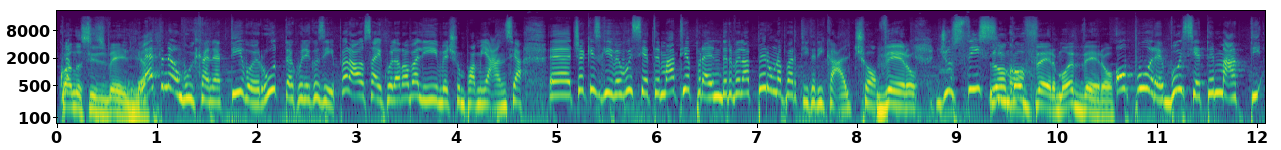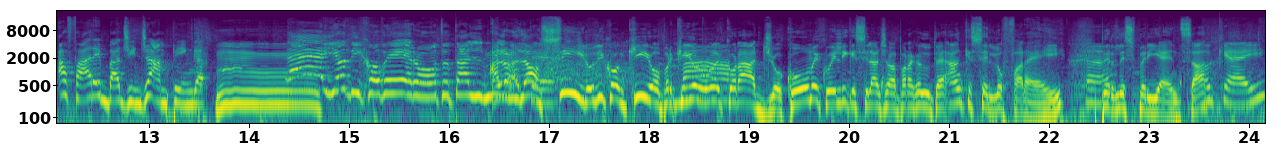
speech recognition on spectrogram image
quando si sveglia. L'Etna è un vulcano attivo, erutta, quindi così. Però, sai, quella roba lì invece un po' mi ansia. Eh, c'è chi scrive: Voi siete matti a prendervela per una partita di calcio. Vero. Giustissimo. Lo confermo, è vero. Oppure voi siete matti a fare bungee jumping. Mm. Eh, io dico vero, totalmente. Allora, no, sì, lo dico anch'io perché io Ma- non ho il coraggio, come quelli che si lanciano a paracadute, anche se lo farei Eh. per l'esperienza. Ok.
